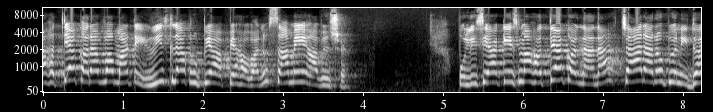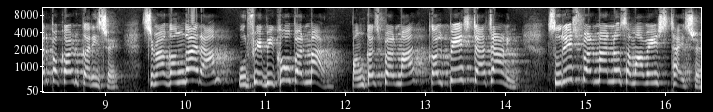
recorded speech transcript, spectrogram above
આ હત્યા કરાવવા માટે વીસ લાખ રૂપિયા આપ્યા હોવાનું સામે આવ્યું છે. પોલીસે આ કેસમાં હત્યા કરનારા ચાર આરોપીઓની ધરપકડ કરી છે, જેમાં ગંગારામ, ઉર્ફે ભીખો પરમાર, પંકજ પરમાર, કલ્પેશ ચાચાણી, સુરેશ પરમારનો સમાવેશ થાય છે.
